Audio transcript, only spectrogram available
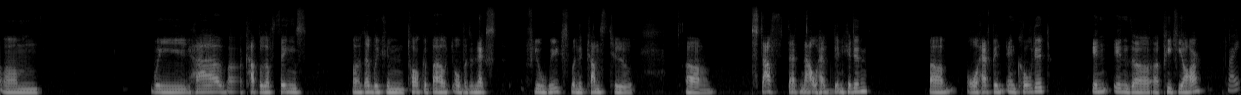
Um, we have a couple of things uh, that we can talk about over the next few weeks when it comes to uh, stuff that now have been hidden um, or have been encoded in in the uh, PTR Right.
